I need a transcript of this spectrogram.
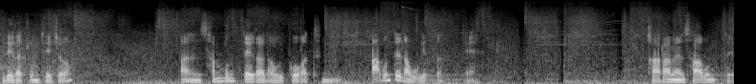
기대가 좀 되죠. 한 3분 대가 나올 것 같은 4분 대 나오겠다. 예. 잘하면 4분 대.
